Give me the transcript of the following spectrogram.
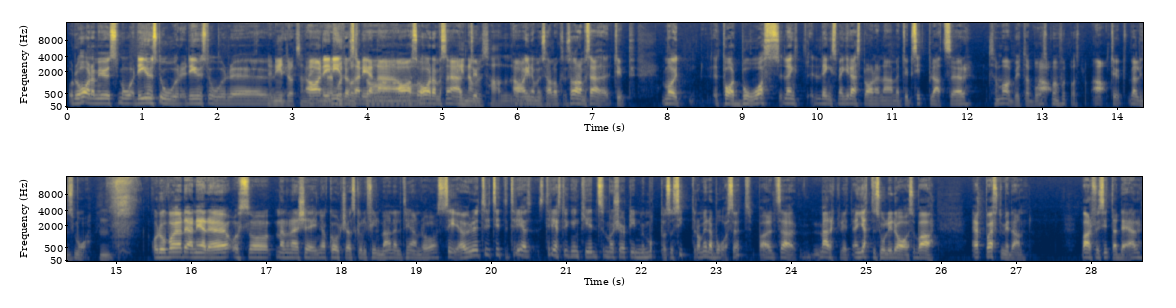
Och då har de ju små, det är ju en stor, det är ju en stor... Det är en idrottsanläggning Ja, det är en idrottsarena. fotbollsplan Ja, och så har de så här... inomhushall. Typ, ja, inomhushall också. Så har de så här typ, de har ju ett par bås längs, längs med gräsplanerna med typ sittplatser. Som avbytarbås Ja. på en fotbollsplan. Ja, typ väldigt små. Och då var jag där nere och så med den här tjejen jag coachade skulle filma henne lite grann då. Ser jag hur det sitter tre, tre stycken kids som har kört in med moppe så sitter de i det där båset. Bara lite så här märkligt. En jättesolig dag så bara eh, på eftermiddagen. Varför sitta där?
